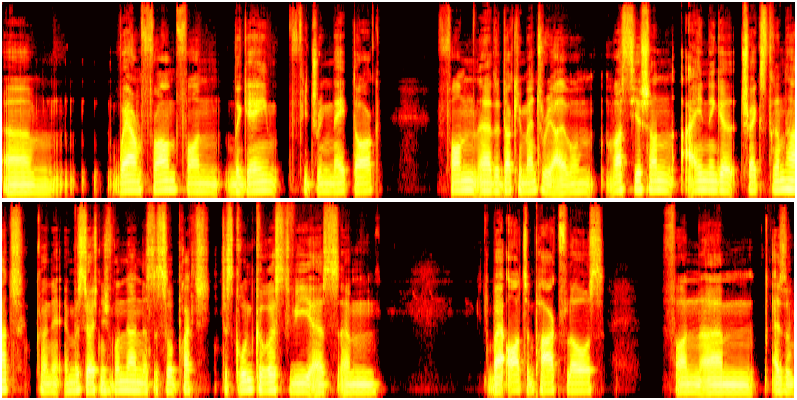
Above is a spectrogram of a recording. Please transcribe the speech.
ähm, Where I'm From von The Game featuring Nate Dogg vom äh, The Documentary Album, was hier schon einige Tracks drin hat. Könnt ihr, müsst ihr euch nicht wundern, das ist so praktisch das Grundgerüst, wie es ähm, bei Autumn Park Flows von, ähm, also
